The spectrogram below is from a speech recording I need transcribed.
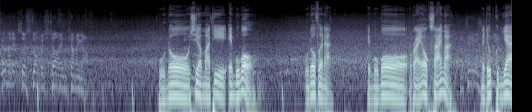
Two minutes of stoppage time coming up. บูโนเชื่อมมาที่เอ็มบูโบบูโนเฟอร์นันด์เอ็มบูโบไหลออกซ้ายมา Mateus เมดุสคุณย่า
